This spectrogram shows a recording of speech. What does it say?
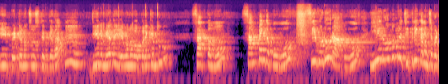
ఈ పెట్టెను చూస్తే కదా? దీని మీద ఏమన్నా పరికింపు సర్పము సంపెంగ పువ్వు శివుడు రాహువు ఈ రూపములు చిత్రీకరించబడి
